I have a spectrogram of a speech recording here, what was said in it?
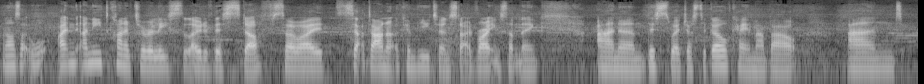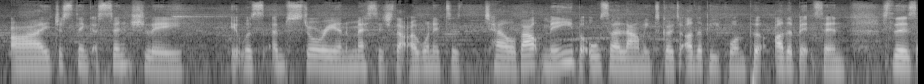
and I was like, well, I, I need kind of to release a load of this stuff. So I sat down at a computer and started writing something, and um, this is where Just a Girl came about, and I just think essentially. It was a story and a message that I wanted to tell about me, but also allow me to go to other people and put other bits in. So there's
